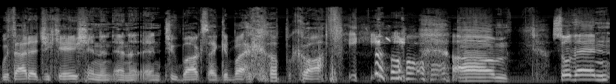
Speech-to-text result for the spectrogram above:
with that education and, and, and, two bucks, I could buy a cup of coffee. um, so then,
